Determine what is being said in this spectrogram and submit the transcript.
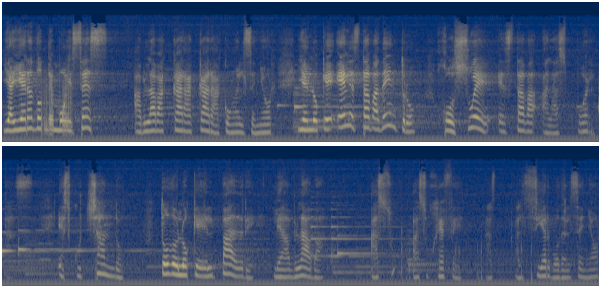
Y ahí era donde Moisés hablaba cara a cara con el Señor. Y en lo que él estaba dentro, Josué estaba a las puertas, escuchando todo lo que el Padre le hablaba a su, a su jefe, al siervo del Señor.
